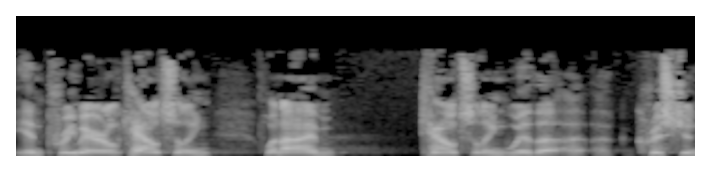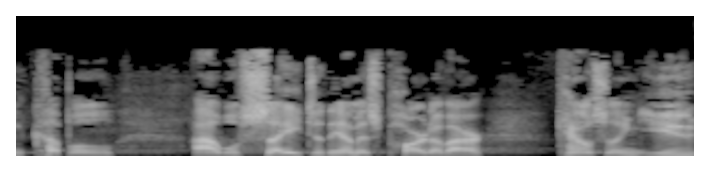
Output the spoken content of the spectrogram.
In premarital counseling, when I'm counseling with a, a, a Christian couple, I will say to them as part of our counseling, you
